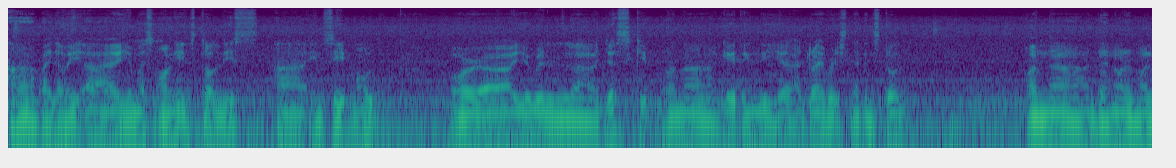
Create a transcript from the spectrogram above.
Uh, by the way uh, you must only install this uh, in safe mode or uh, you will uh, just keep on getting the driver is not installed on the normal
